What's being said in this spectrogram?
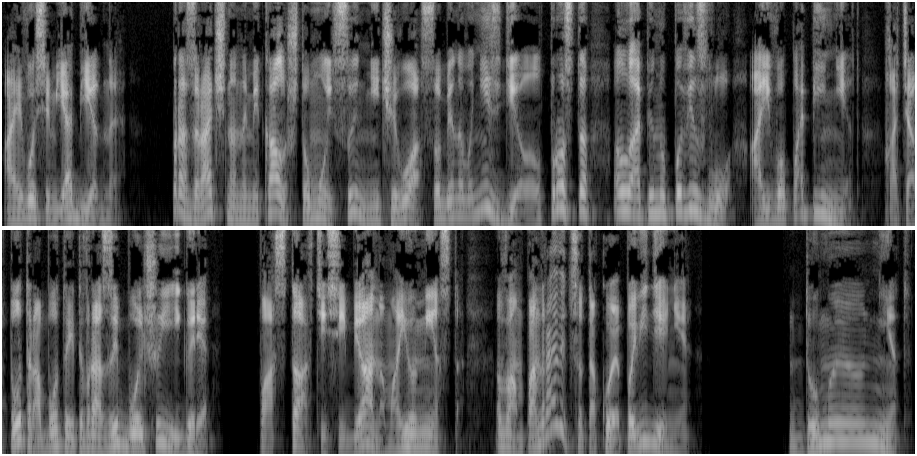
а его семья бедная. Прозрачно намекал, что мой сын ничего особенного не сделал, просто Лапину повезло, а его папе нет, хотя тот работает в разы больше Игоря. Поставьте себя на мое место. Вам понравится такое поведение? Думаю, нет.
